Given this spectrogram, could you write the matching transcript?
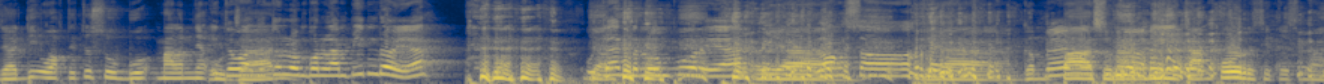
Jadi waktu itu subuh malamnya Itu waktu itu hujan lumpur lampindo ya. Hujan berlumpur ya. Iya. Longsor. ya, gempa tsunami campur situ semua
